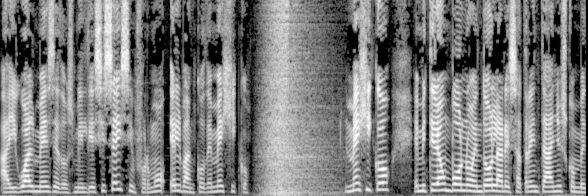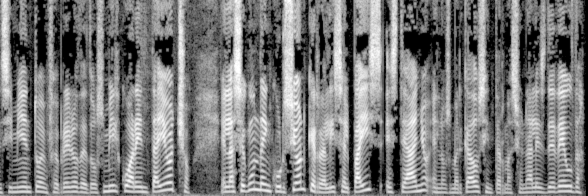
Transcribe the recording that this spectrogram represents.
a igual mes de 2016, informó el Banco de México. México emitirá un bono en dólares a 30 años con vencimiento en febrero de 2048, en la segunda incursión que realiza el país este año en los mercados internacionales de deuda.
